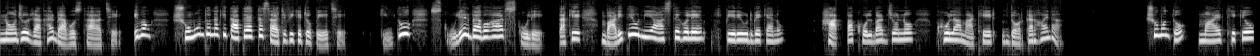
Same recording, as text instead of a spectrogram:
নজর রাখার ব্যবস্থা আছে এবং সুমন্ত নাকি তাতে একটা সার্টিফিকেটও পেয়েছে। কিন্তু স্কুলের ব্যবহার স্কুলে, তাকে বাড়িতেও নিয়ে আসতে হলে পেরে উঠবে কেন? হাত পা খোলবার জন্য খোলা মাঠের দরকার হয় না? সুমন্ত মায়ের থেকেও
